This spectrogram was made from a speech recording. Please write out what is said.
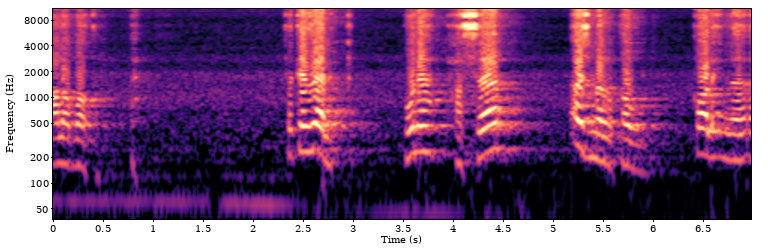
على باطل. فكذلك هنا حسان أجمل القول. قال إن,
